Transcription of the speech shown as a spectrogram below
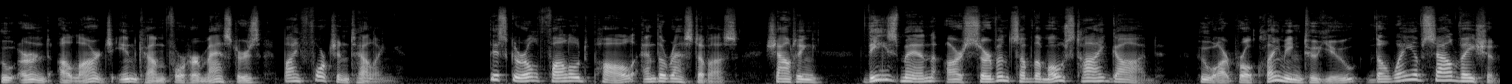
who earned a large income for her masters by fortune telling. This girl followed Paul and the rest of us, shouting, These men are servants of the Most High God, who are proclaiming to you the way of salvation.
